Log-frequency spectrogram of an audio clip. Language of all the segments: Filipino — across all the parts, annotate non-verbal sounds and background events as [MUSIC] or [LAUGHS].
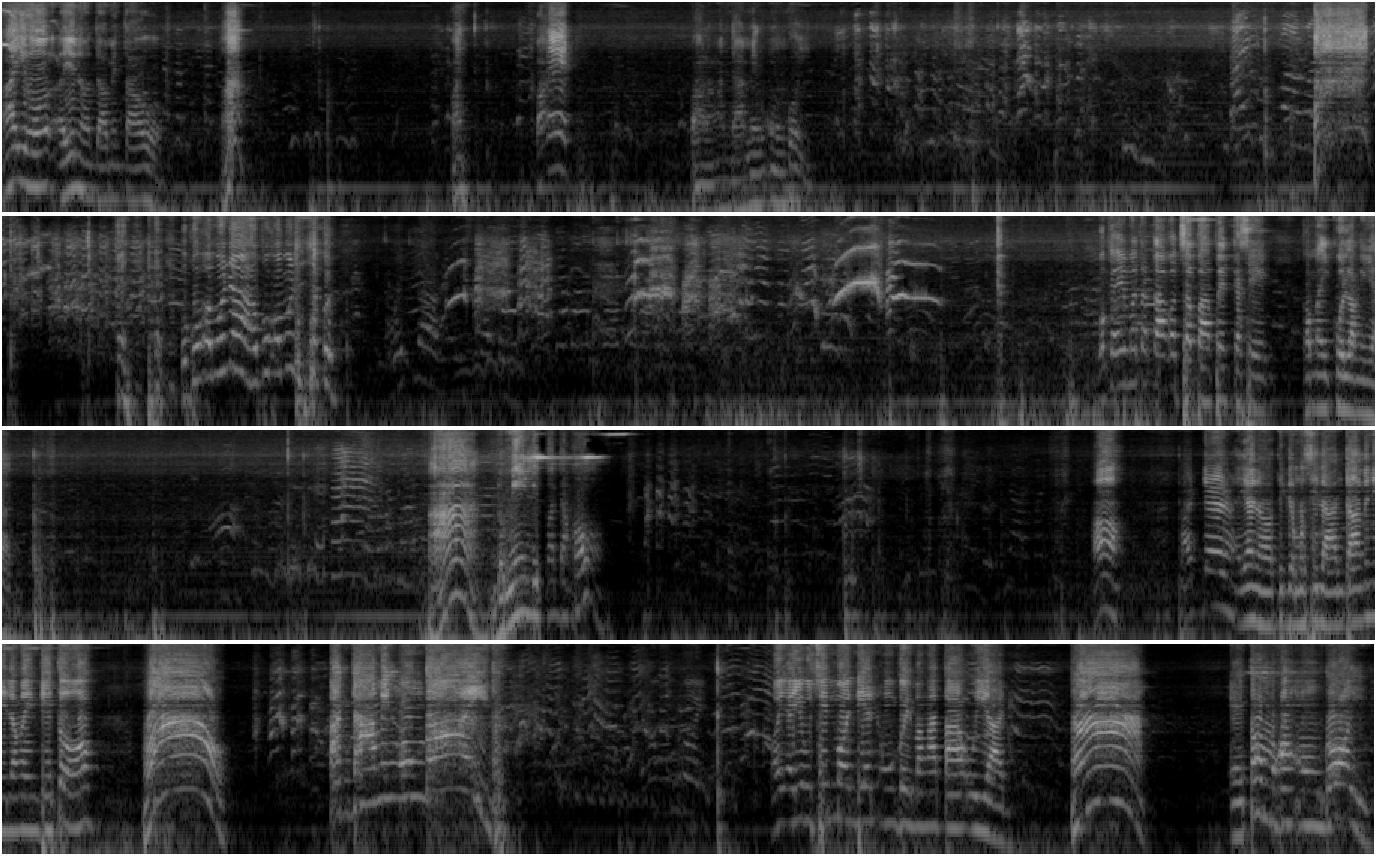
Ay, oh, ayun oh, daming tao. Ha? Ay, bakit? Parang ang daming unggoy. [LAUGHS] Upo ka muna, upo ka muna doon. Huwag kayong matatakot sa puppet kasi kamay ko lang yan. Ah, lumilipad ako. Oh, partner. Ayan oh, tignan mo sila. Ang dami nila ngayon dito oh. Wow! Ang daming unggoy! Hoy, ayusin mo, hindi yan unggoy, mga tao yan. Ah! Eto, mukhang unggoy.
